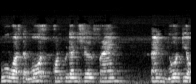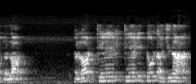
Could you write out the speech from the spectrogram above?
who was the most confidential friend and devotee of the Lord. The Lord clearly, told Arjuna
